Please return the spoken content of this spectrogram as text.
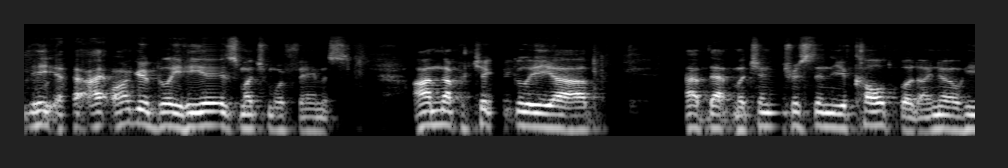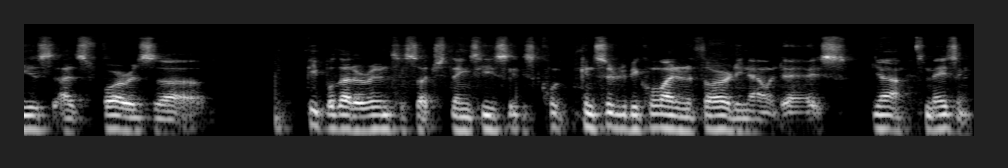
he, I, arguably, he is much more famous. I'm not particularly uh, have that much interest in the occult, but I know he's as far as uh, people that are into such things. He's, he's considered to be quite an authority nowadays. Yeah, it's amazing.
